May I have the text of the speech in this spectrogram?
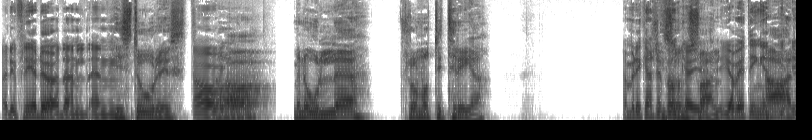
Ja, det är fler döda än... än... Historiskt. Ja, Ja. Men Olle från 83. Ja, men det kanske I funkar. Sundsvall. Jag vet, ingen, är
